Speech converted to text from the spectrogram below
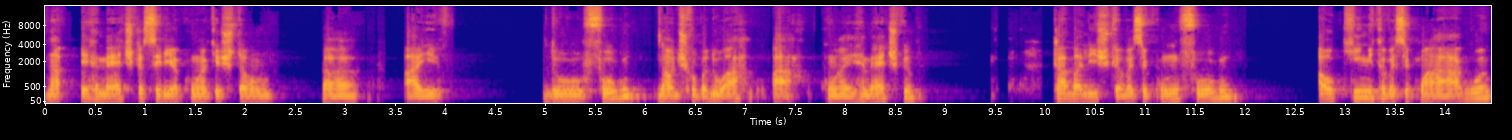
na hermética seria com a questão uh, aí do fogo, não, desculpa, do ar, ar com a hermética, cabalística vai ser com o fogo, alquímica vai ser com a água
